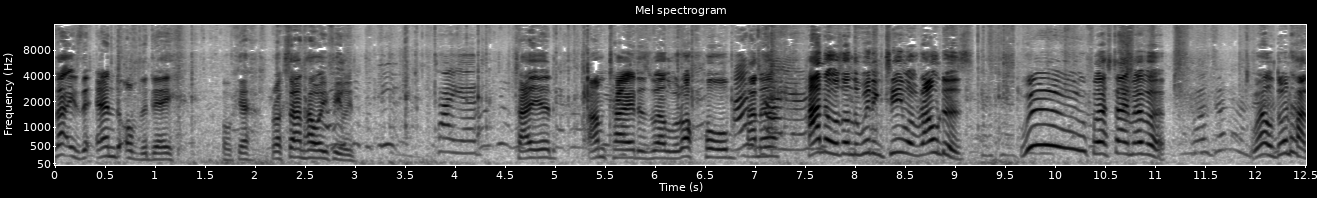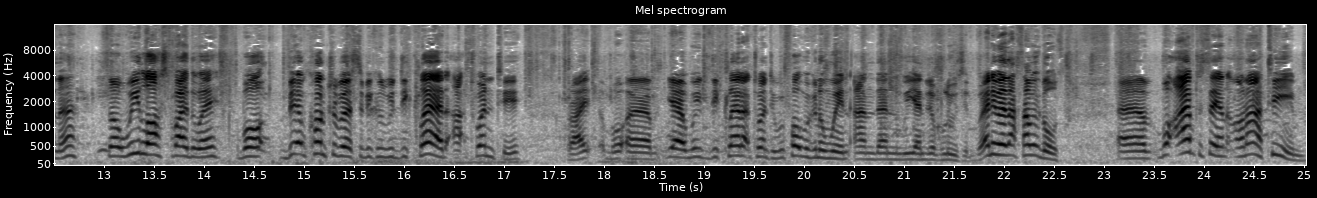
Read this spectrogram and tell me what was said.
that is the end of the day. Okay, Roxanne, how are you feeling? Tired. Tired? I'm tired as well. We're off home. I'm Hannah, tired. Hannah was on the winning team of rounders. Woo! First time ever. Well done. Hannah. Well done, Hannah. So we lost, by the way, but bit of controversy because we declared at 20, right? But um, yeah, we declared at 20. We thought we were going to win, and then we ended up losing. But anyway, that's how it goes. Um, but I have to say, on, on our team,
